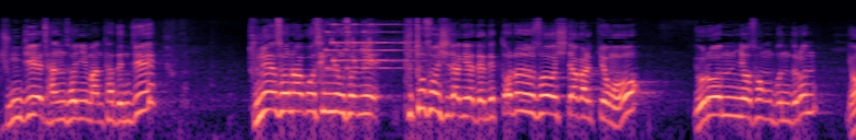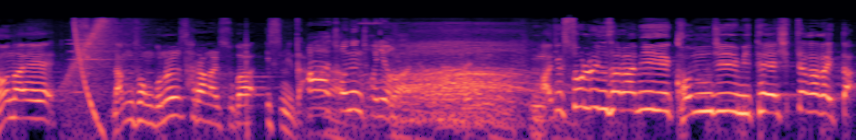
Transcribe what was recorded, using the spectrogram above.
중지의 잔선이 많다든지 두뇌선하고 생명선이 붙어서 시작해야 되는데 떨어져서 시작할 경우 요런 여성분들은 연하의 남성분을 사랑할 수가 있습니다. 아, 저는 전혀. 아직 솔로인 사람이 검지 밑에 십자가가 있다.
